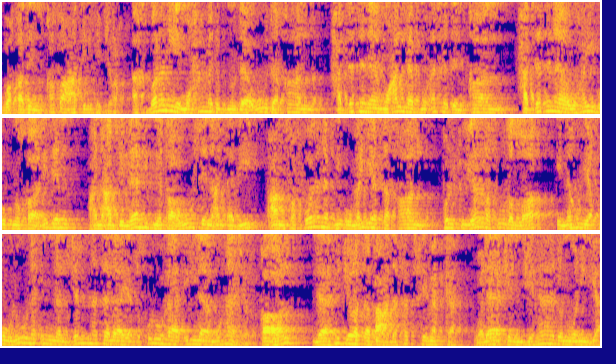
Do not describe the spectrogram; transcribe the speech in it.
وقد انقطعت الهجرة. أخبرني محمد بن داود قال حدثنا معل بن أسد قال حدثنا وهيب بن خالد عن عبد الله بن طاووس عن أبيه عن صفوان بن أمية قال قلت يا رسول الله إنهم يقولون إن الجنة لا يدخلها إلا مهاجر. قال لا هجرة بعد فتح مكة ولكن جهاد ونية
